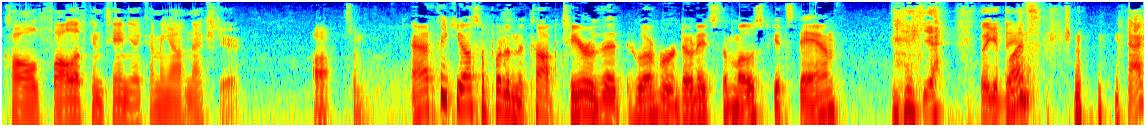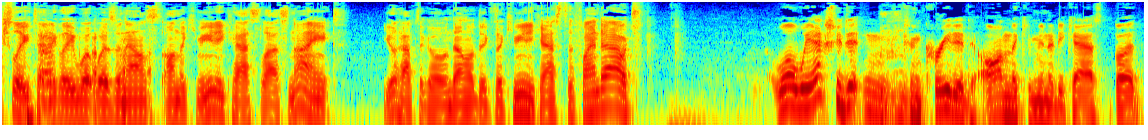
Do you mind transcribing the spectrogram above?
called Fall of Continua coming out next year. Awesome. And I think you also put in the top tier that whoever donates the most gets Dan. yeah, they get dance. Actually, technically, what was announced on the community cast last night, you'll have to go and download the- the community cast to find out. Well, we actually didn't concrete it on the community cast, but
